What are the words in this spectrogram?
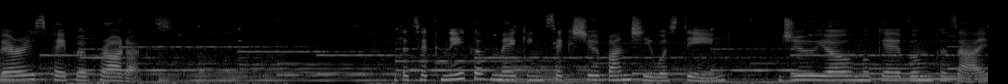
various paper products. The technique of making sekishu banshi was deemed Juyo Mukei Bunkazai,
